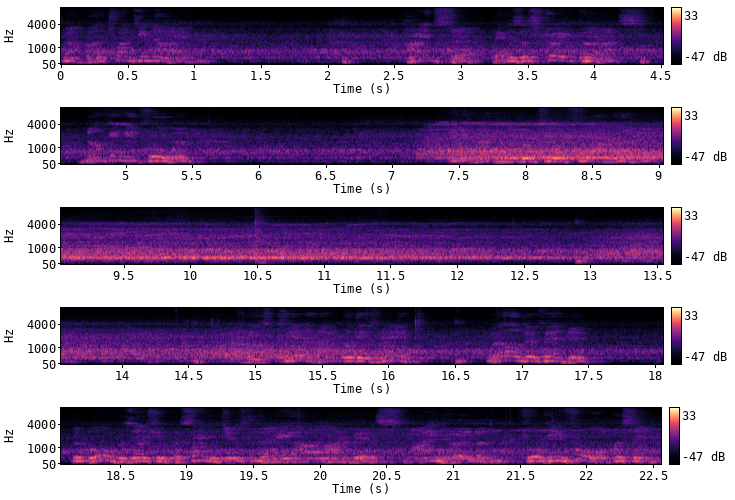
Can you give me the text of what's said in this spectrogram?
Number 29. Heinzer, there's a straight pass. Knocking it forward. And he went a little too far there. And he's cleared that with his head. Well defended. The ball possession percentages today are like this. Eindhoven, 44%.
